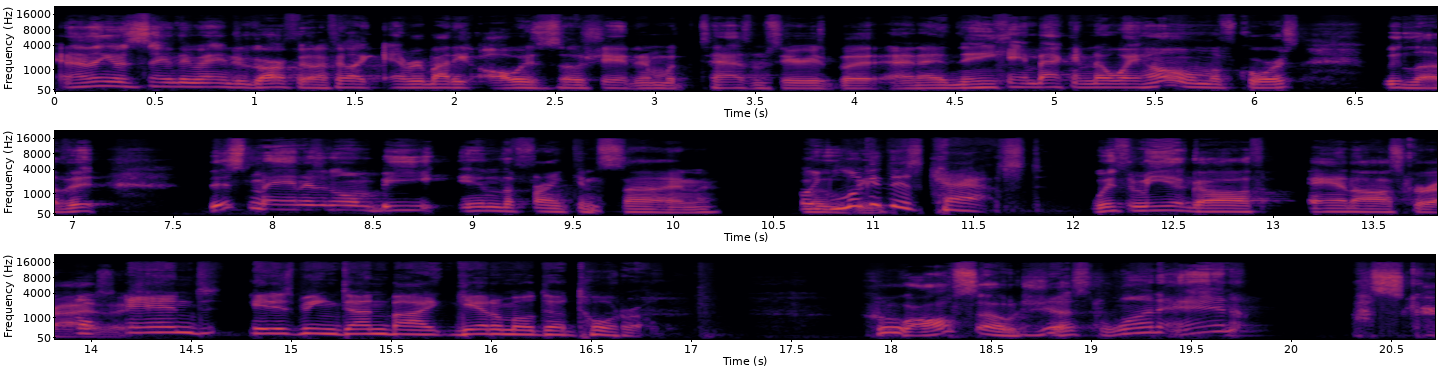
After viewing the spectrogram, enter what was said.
And I think it was the same thing with Andrew Garfield. I feel like everybody always associated him with the TASM series, but and then he came back in No Way Home, of course. We love it. This man is going to be in the Frankenstein Like, look at this cast. with Mia Goth and Oscar Oh, Isaac, and it is being done by Guillermo del Toro, who also just won an Oscar.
